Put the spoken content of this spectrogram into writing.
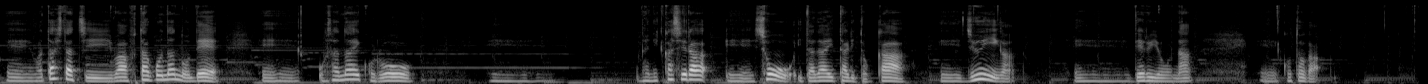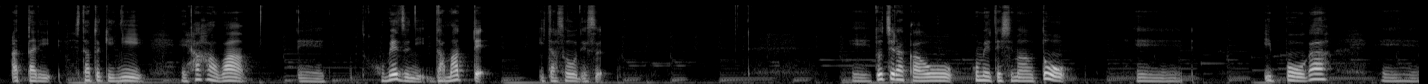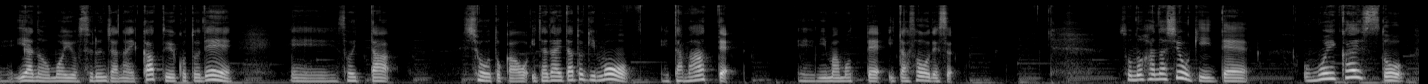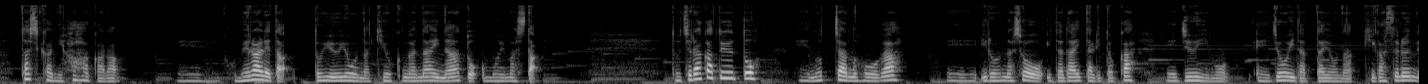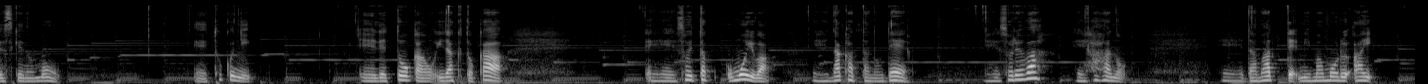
えー私たちは双子なので、えー幼い頃、えー何かしら、えー賞をいただいたりとか、えー順位が、えー出るような、えーことがあったりした時に、え母は、えー褒めずに黙っていたそうです。えーどちらかを褒めてしまうと、えー一方が、えー嫌な思いをするんじゃないかということで、えーそういった賞とかをいただいた時も、えー黙って、えー見守っていたそうです。その話を聞いて思い返すと確かに母から、えー褒められたというような記憶がないなと思いました。どちらかというと、えーのっちゃんの方が、えーいろんな賞をいただいたりとか、えー順位も、えー上位だったような気がするんですけども、えー特に、えー劣等感を抱くとか、えーそういった思いは、えーなかったので、えーそれは、えー母の、えー黙って見守る愛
